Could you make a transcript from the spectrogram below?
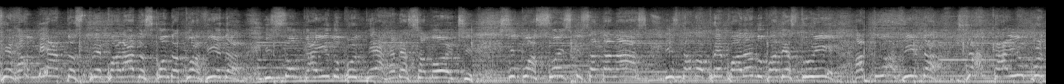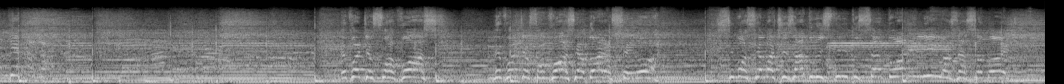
Ferramentas preparadas contra a tua vida estão caindo por terra nessa noite. Situações que Satanás estava preparando para destruir a tua vida já caiu por terra. Levante a sua voz, levante a sua voz e adore ao Senhor. Se você é batizado no Espírito Santo, ore em línguas nessa noite.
